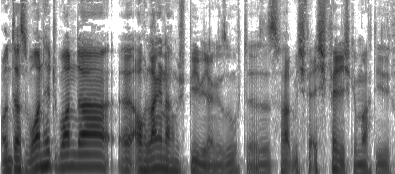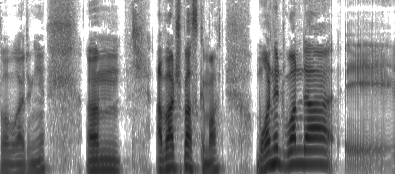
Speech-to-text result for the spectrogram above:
und das One-Hit-Wonder äh, auch lange nach dem Spiel wieder gesucht. Das hat mich echt fertig gemacht, die Vorbereitung hier. Ähm, aber hat Spaß gemacht. One-Hit-Wonder, äh,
